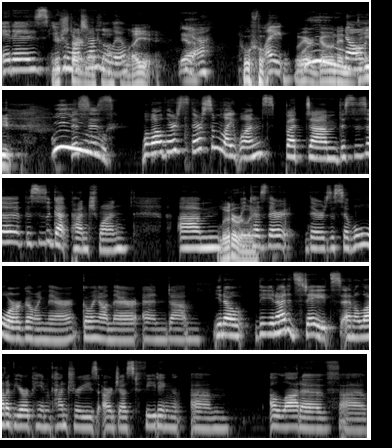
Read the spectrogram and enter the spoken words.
It is, you You're can watch it on starting us off Hulu. light. Yeah. Ooh, Light. We are going in No. deep. This is well, there's there's some light ones, but um, this is a this is a gut punch one. Um, Literally. because there there's a civil war going there going on there, and um, you know the United States and a lot of European countries are just feeding um, a lot of uh,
